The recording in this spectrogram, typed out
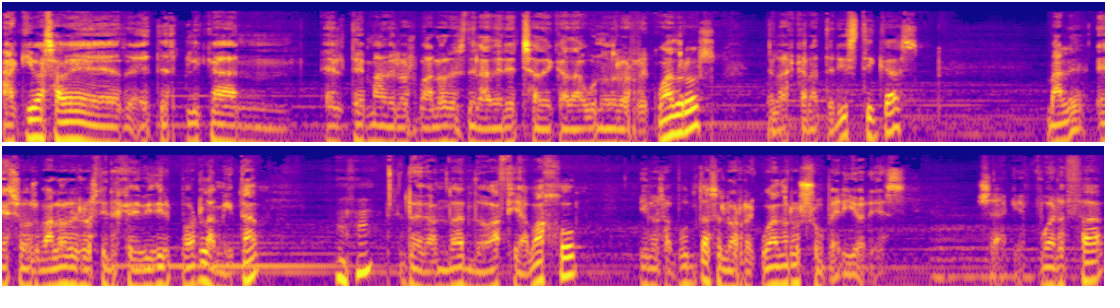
Aquí vas a ver, eh, te explican el tema de los valores de la derecha de cada uno de los recuadros, de las características. ¿Vale? Esos valores los tienes que dividir por la mitad, redondando hacia abajo y los apuntas en los recuadros superiores. O sea que fuerza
